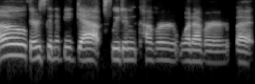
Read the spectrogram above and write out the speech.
oh, there's going to be gaps. We didn't cover whatever. But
